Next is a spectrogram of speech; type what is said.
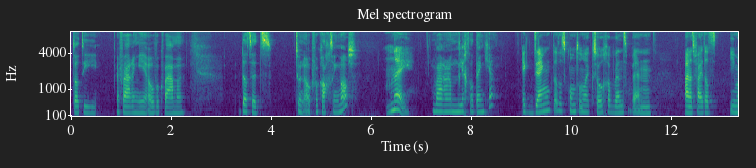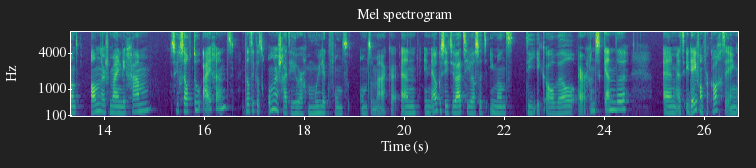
dat die ervaringen je overkwamen, dat het toen ook verkrachting was? nee, Waaraan ligt dat, denk je? ik denk dat het komt omdat ik zo gewend ben aan het feit dat iemand anders mijn lichaam zichzelf toe-eigent, dat ik dat onderscheid heel erg moeilijk vond om te maken. En in elke situatie was het iemand die ik al wel ergens kende. En het idee van verkrachting,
